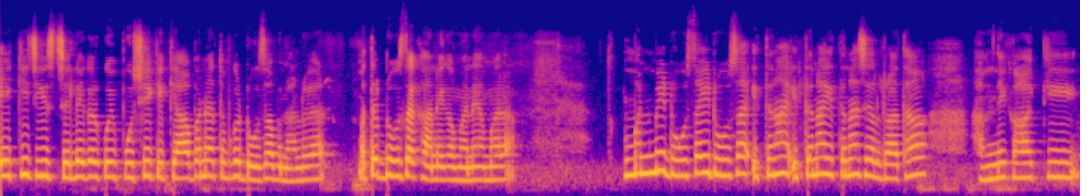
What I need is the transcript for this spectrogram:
एक ही चीज़ चले। अगर कोई पूछे कि क्या बना तो हमको डोसा बना लो यार। मतलब डोसा खाने का मन है हमारा। मन में डोसा ही डोसा, इतना इतना इतना चल रहा था। हमने कहा कि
